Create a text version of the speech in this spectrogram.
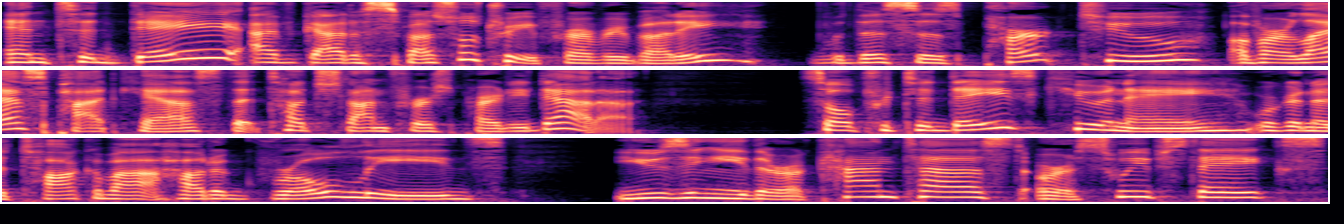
And today I've got a special treat for everybody. This is part two of our last podcast that touched on first party data. So for today's Q&A, we're going to talk about how to grow leads using either a contest or a sweepstakes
